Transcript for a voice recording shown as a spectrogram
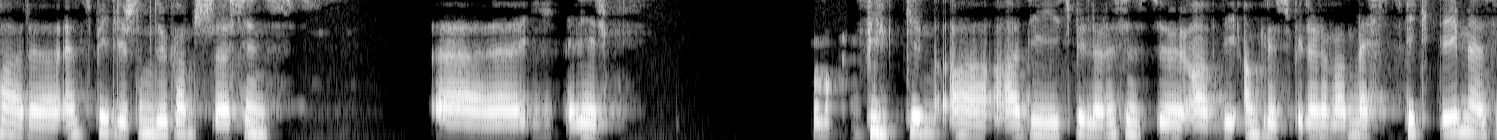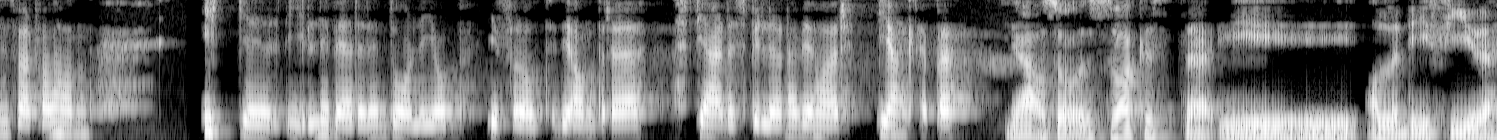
har uh, en spiller som du kanskje syns Eller hvilken av, de spillerne syns du av de angrepsspillerne var mest viktig? Men jeg syns i hvert fall han ikke leverer en dårlig jobb i forhold til de andre stjernespillerne vi har i angrepet. Ja, altså svakeste i alle de fire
